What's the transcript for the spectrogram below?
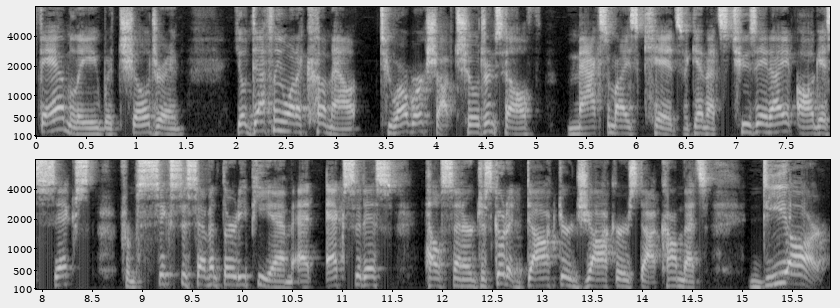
family with children, you'll definitely want to come out to our workshop, Children's Health Maximize Kids. Again, that's Tuesday night, August 6th from 6 to 7:30 p.m. at Exodus Health Center. Just go to drjockers.com. That's D R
